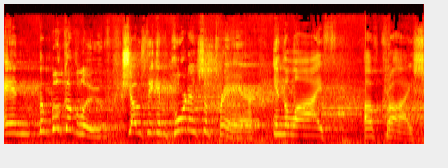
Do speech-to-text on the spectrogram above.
And the book of Luke shows the importance of prayer in the life of Christ.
